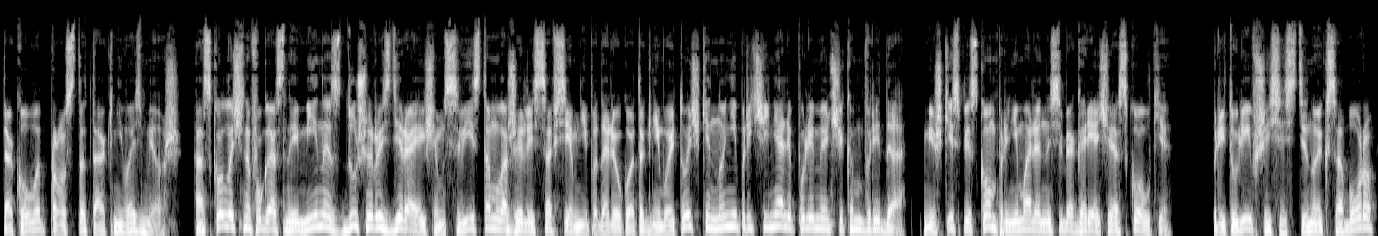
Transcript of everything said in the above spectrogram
Такого просто так не возьмешь. Осколочно-фугасные мины с душераздирающим свистом ложились совсем неподалеку неподалеку от огневой точки, но не причиняли пулеметчикам вреда. Мешки с песком принимали на себя горячие осколки. Притулившейся стеной к собору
